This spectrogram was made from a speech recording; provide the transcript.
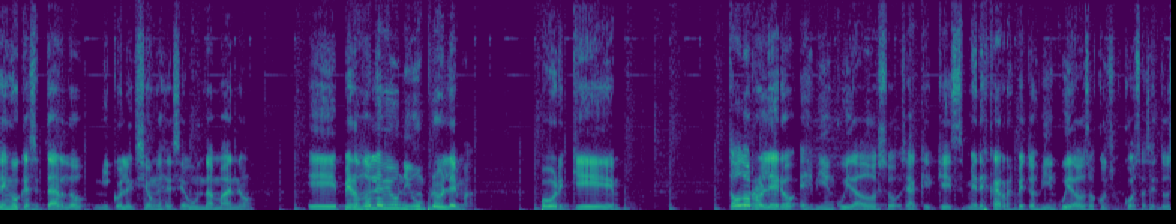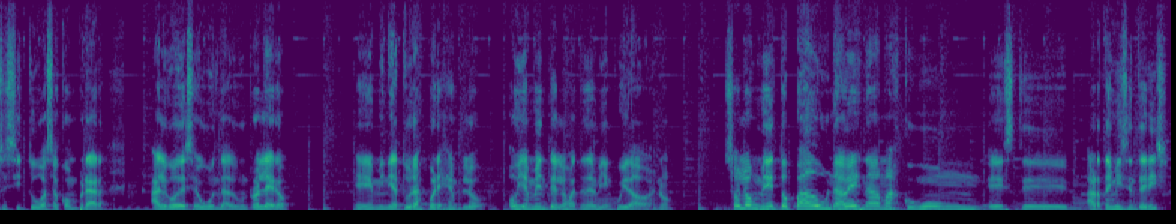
Tengo que aceptarlo, mi colección es de segunda mano, eh, pero no le veo ningún problema, porque todo rolero es bien cuidadoso, o sea, que, que merezca respeto, es bien cuidadoso con sus cosas. Entonces, si tú vas a comprar algo de segunda de un rolero, eh, miniaturas, por ejemplo, obviamente los va a tener bien cuidados, ¿no? Solo me he topado una vez nada más con un este, Artemis Enteris,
